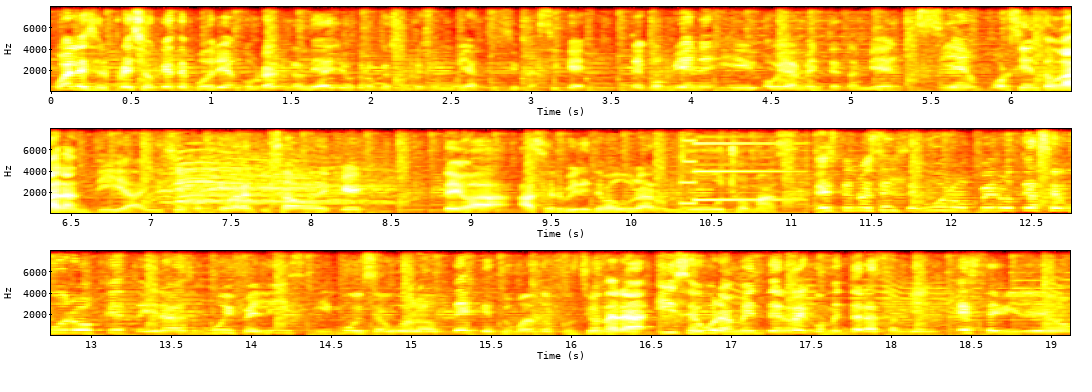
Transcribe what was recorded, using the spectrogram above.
cuál es el precio que te podrían cobrar. En realidad yo creo que es un precio muy accesible, así que te conviene y obviamente también 100% garantía y 100% garantizado de que te va a servir y te va a durar mucho más. Este no es el seguro, pero te aseguro que te irás muy feliz y muy seguro de que tu mando funcionará y seguramente recomendarás también este video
